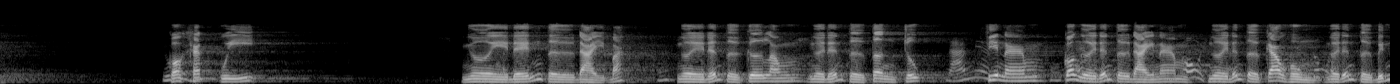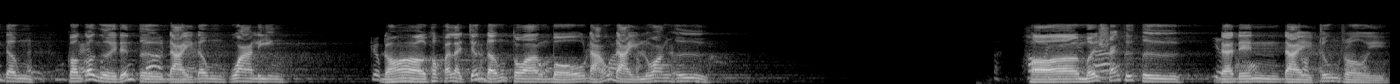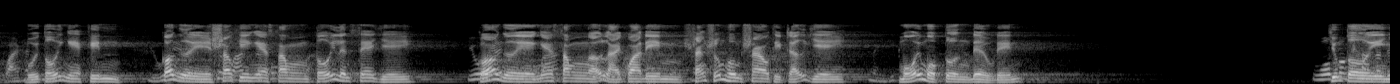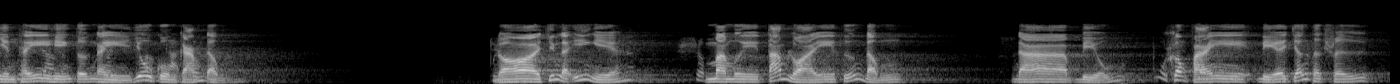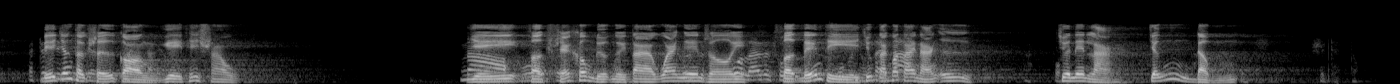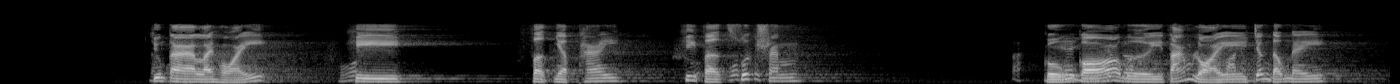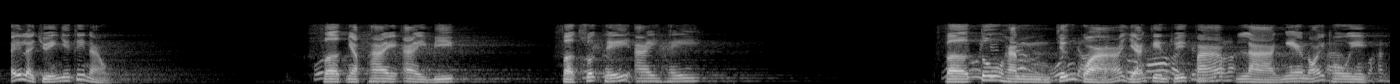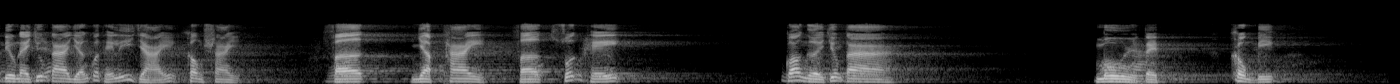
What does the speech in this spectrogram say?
Có khách quý. Người đến từ Đài Bắc, Người đến từ Cơ Long, Người đến từ Tân Trúc. Phía Nam có người đến từ Đài Nam, Người đến từ Cao Hùng, Người đến từ Bính Đông. Còn có người đến từ Đài Đông, Hoa Liên. Đó không phải là chấn động toàn bộ đảo Đài Loan ư. Họ mới sáng thứ tư đã đến Đài Trung rồi, Buổi tối nghe kinh. Có người sau khi nghe xong tối lên xe về. Có người nghe xong ở lại qua đêm, Sáng sớm hôm sau thì trở về. Mỗi một tuần đều đến. Chúng tôi nhìn thấy hiện tượng này vô cùng cảm động. Đó chính là ý nghĩa Mà 18 loại tướng động Đã biểu. Không phải địa chấn thật sự Địa chấn thật sự còn ghê thế sao? Vậy Phật sẽ không được người ta quan nghênh rồi. Phật đến thì chúng ta có tai nạn ư. Cho nên là chấn động. Chúng ta lại hỏi, Khi Phật nhập thai, Khi Phật xuất sanh, Cũng có 18 loại chấn động này. Ấy là chuyện như thế nào? Phật nhập thai ai biết? Phật xuất thế ai hay? Phật tu hành chứng quả giảng kinh thuyết Pháp là nghe nói thôi. Điều này chúng ta vẫn có thể lý giải, không sai. Phật nhập thai, Phật xuất thế. Có người chúng ta Mù tịch Không biết.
